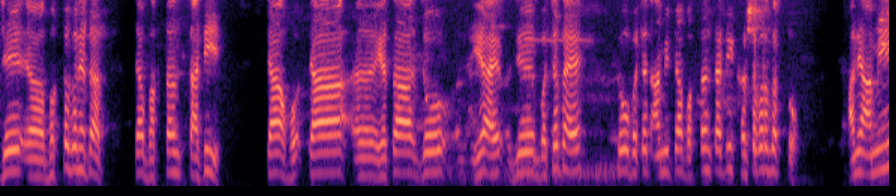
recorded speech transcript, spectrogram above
जे भक्तगण येतात त्या भक्तांसाठी त्या हो त्या ह्याचा जो हे आहे जे बचत आहे तो बचत आम्ही त्या भक्तांसाठी खर्च करत असतो. आणि आम्ही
